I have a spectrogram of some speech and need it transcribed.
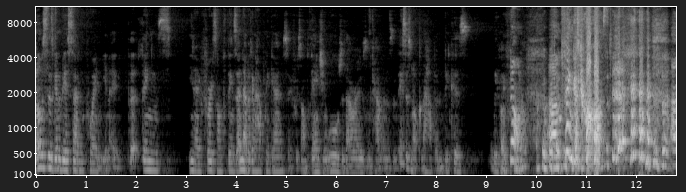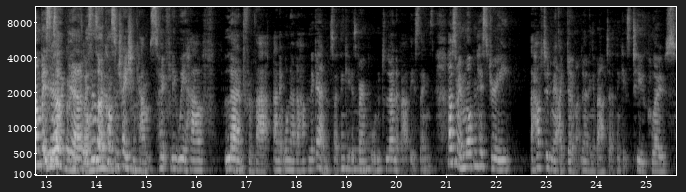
obviously there's going to be a certain point, you know, that things, you know, for example, things are never going to happen again. So, for example, the ancient wars with arrows and cannons, and this is not going to happen because we've moved on. Um, fingers crossed. um, but it's We things like yeah, moved but it's like yeah. concentration camps. Hopefully, we have learned from that, and it will never happen again. So I think it is very important to learn about these things. I have to admit, modern history. I have to admit, I don't like learning about it. I think it's too close.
